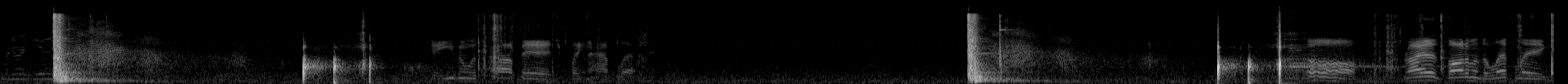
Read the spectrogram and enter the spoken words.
What am I doing? Okay, even with the top edge, plate and a half left. Oh, right at the bottom of the left leg.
